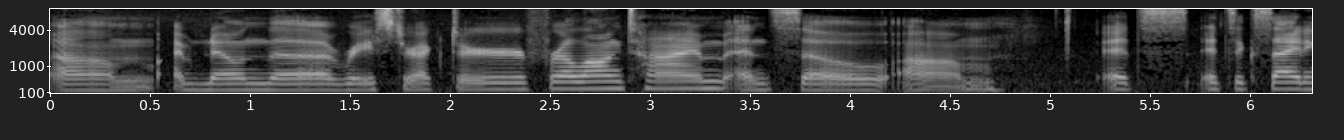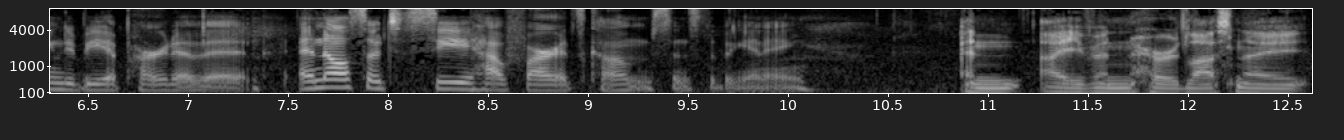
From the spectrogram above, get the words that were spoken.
Um, I've known the race director for a long time, and so um, it's it's exciting to be a part of it, and also to see how far it's come since the beginning. And I even heard last night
